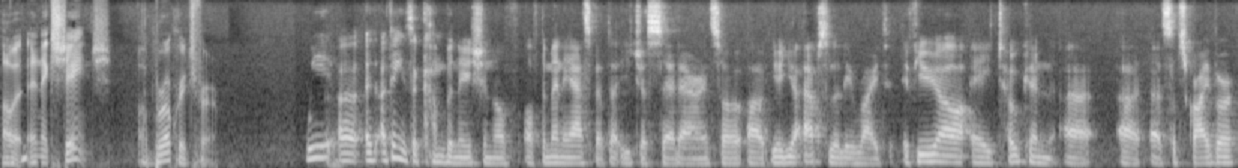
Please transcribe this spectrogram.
uh, an exchange, a brokerage firm? We, uh, I think it's a combination of, of the many aspects that you just said, Aaron. So uh, you're, you're, absolutely right. If you are a token uh, a subscriber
